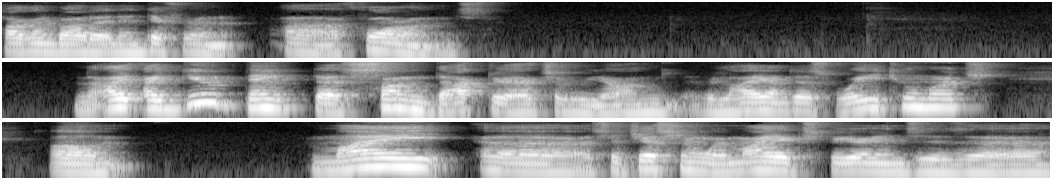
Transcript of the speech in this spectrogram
talking about it in different uh, forums. I, I do think that some doctors actually on, rely on this way too much. Um, my uh, suggestion with my experience is uh,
